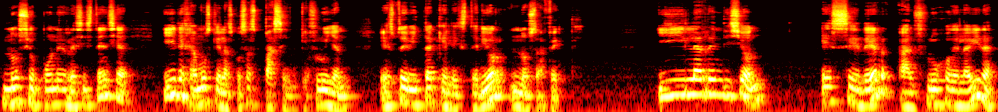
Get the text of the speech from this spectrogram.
no se opone resistencia y dejamos que las cosas pasen, que fluyan, esto evita que el exterior nos afecte. Y la rendición es ceder al flujo de la vida,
